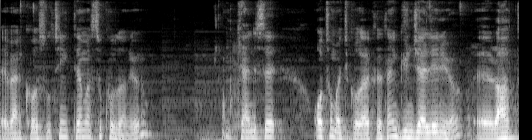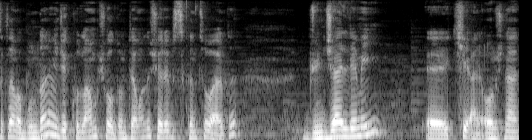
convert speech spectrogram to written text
e, ben consulting teması kullanıyorum. Kendisi otomatik olarak zaten güncelleniyor e, rahatlıkla ama bundan önce kullanmış olduğum temada şöyle bir sıkıntı vardı. Güncellemeyi e, ki yani orijinal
